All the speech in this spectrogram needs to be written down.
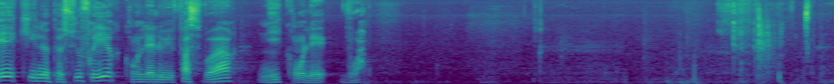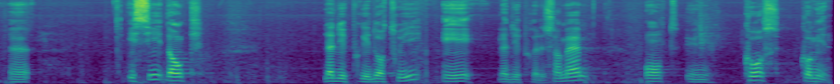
et qu'il ne peut souffrir qu'on les lui fasse voir ni qu'on les voit. Euh, ici, donc, la duperie d'autrui et la duperie de soi-même ont une cause commune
